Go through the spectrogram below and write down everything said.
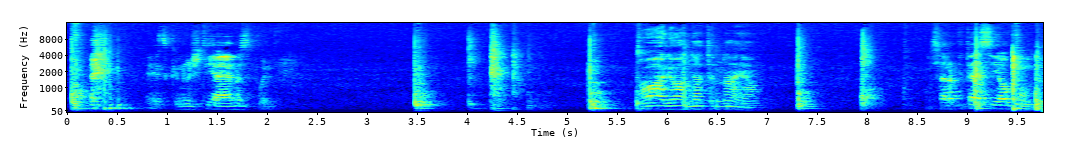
Vezi că nu știi, aia nu spune. Aleu, am dat în aia. S-ar putea să iau punctul,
